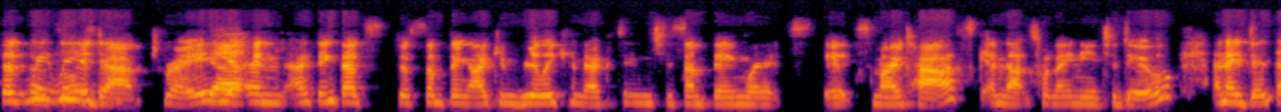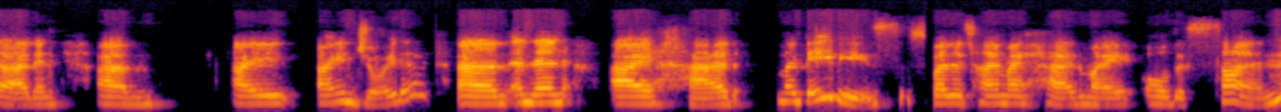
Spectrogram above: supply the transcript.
that we, we adapt, right? Yeah. yeah. And I think that's just something I can really connect into something when it's it's my task and that's what I need to do. And I did that. And um I I enjoyed it. Um, and then I had my babies. By the time I had my oldest son,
